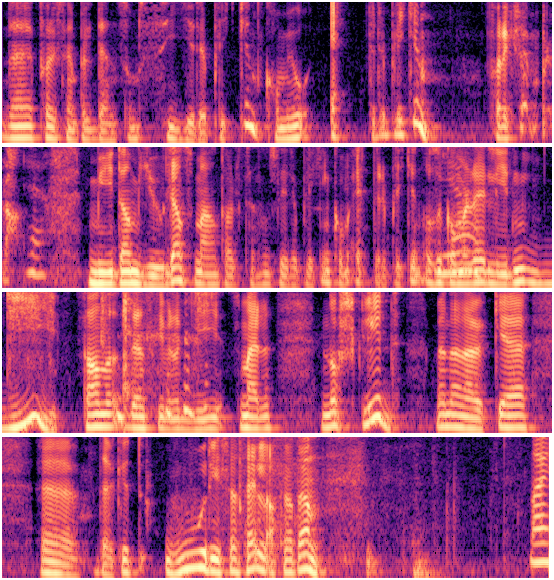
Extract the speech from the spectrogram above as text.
det, For eksempel den som sier replikken, kommer jo etter replikken. For eksempel, da. Yeah. Mydam Julian, som er antakelig den som sier replikken, kommer etter replikken. Og så kommer yeah. det lyden gi. Så han, den skriver gi, som er en norsk lyd. Men den er jo ikke, eh, det er jo ikke et ord i seg selv, akkurat den. Nei.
